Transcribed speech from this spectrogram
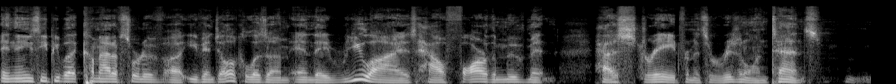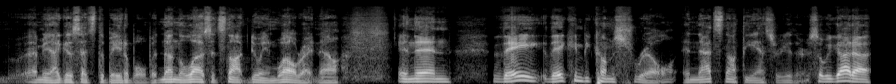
And then you see people that come out of sort of uh, evangelicalism and they realize how far the movement has strayed from its original intents I mean, I guess that's debatable, but nonetheless, it's not doing well right now. And then they they can become shrill, and that's not the answer either. So we gotta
